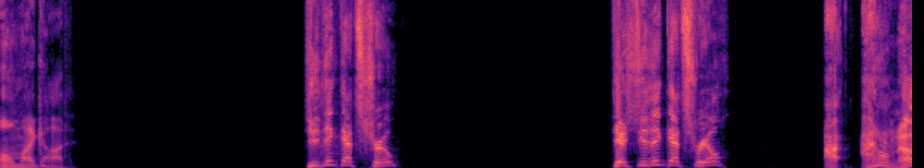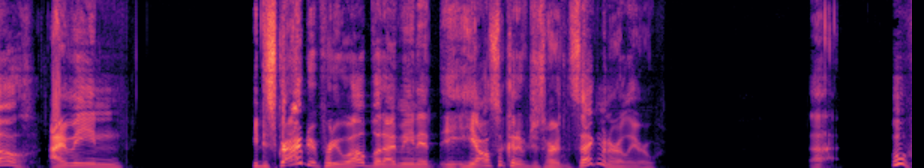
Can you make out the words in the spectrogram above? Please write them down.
Oh, my God. Do you think that's true? Yes, do you think that's real? I, I don't know. I mean, he described it pretty well, but I mean, it, he also could have just heard the segment earlier. Uh, ooh,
